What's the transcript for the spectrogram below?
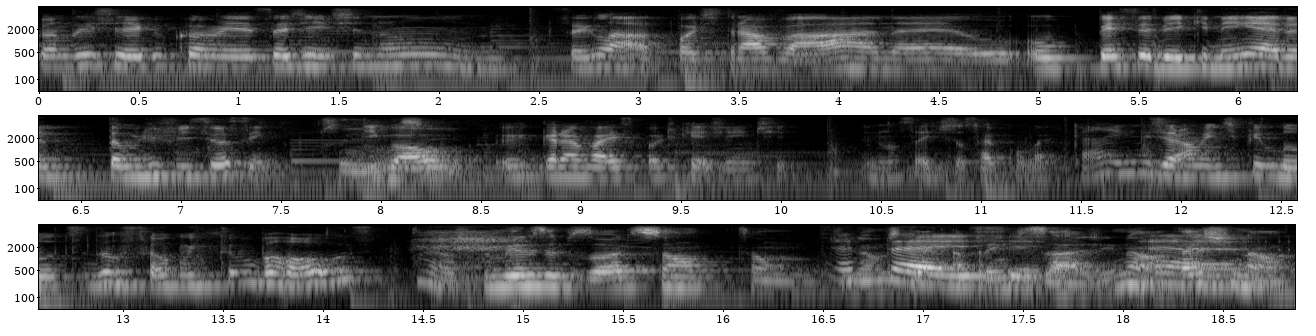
Quando chega o começo a gente não, sei lá, pode travar, né? Ou, ou perceber que nem era tão difícil assim. Sim, Igual sim. gravar esse podcast, gente. Não sei, a gente não sabe como vai ficar ainda. Geralmente pilotos não são muito bons. É, os primeiros episódios são, são é digamos é que, aprendizagem. Não, é. teste não.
